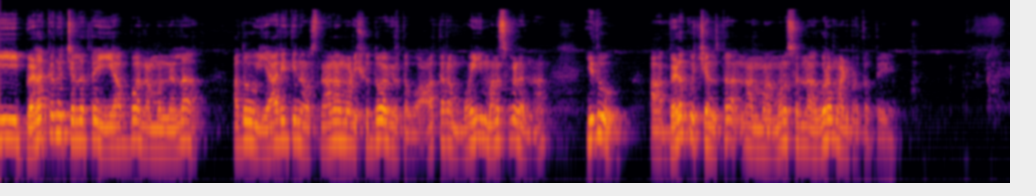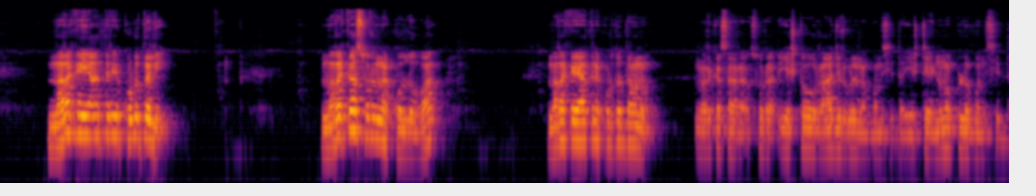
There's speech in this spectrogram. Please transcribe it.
ಈ ಬೆಳಕನ್ನು ಚೆಲ್ಲುತ್ತೆ, ಈ ಹಬ್ಬ ನಮ್ಮನ್ನೆಲ್ಲ, ಅದು ಯಾವ ರೀತಿ ನಾವು ಸ್ನಾನ ಮಾಡಿ ಶುದ್ಧವಾಗಿರ್ತವೋ, ಆ ಥರ ಮೈ ಮನಸ್ಸುಗಳನ್ನು ಇದು ಆ ಬೆಳಕು ಚೆಲ್ತಾ ನಮ್ಮ ಮನಸ್ಸನ್ನು ಹಗುರ ಮಾಡಿಬಿಡ್ತತೆ. ಯಾತನೆ ಕೊಡುತ್ತಲಿ. ನರಕಾಸುರನ ಕೊಲ್ಲುವ ನರಕ ಯಾತನೆ ಕೊಡ್ತಿದ್ದವನು ನರಕಸಾರ ಸುರ ಎಷ್ಟೋ ರಾಜರುಗಳನ್ನ ಬಂಧಿಸಿದ್ದ, ಎಷ್ಟೋ ಹೆಣ್ಣುಮಕ್ಕಳನ್ನ ಬಂಧಿಸಿದ್ದ.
